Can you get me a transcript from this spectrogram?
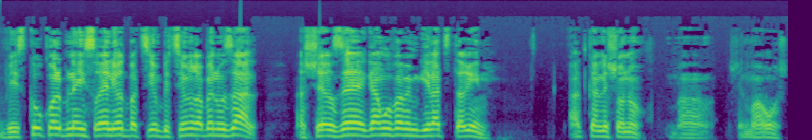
ויזכו כל בני ישראל להיות בציון, בציון רבנו ז"ל, אשר זה גם הובא במגילת סתרים. עד כאן לשונו, של מוהרוש.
